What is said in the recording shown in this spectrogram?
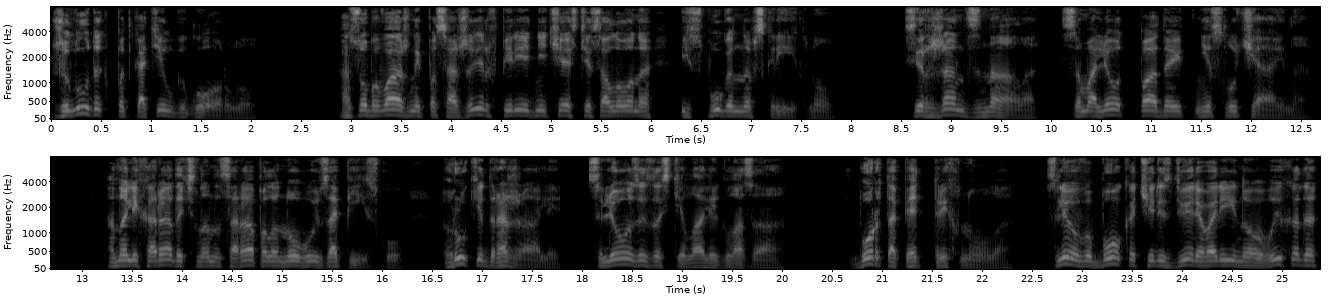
Желудок подкатил к горлу. Особо важный пассажир в передней части салона испуганно вскрикнул. Сержант знала, самолет падает не случайно. Она лихорадочно нацарапала новую записку. Руки дрожали, слезы застилали глаза. Борт опять тряхнуло. С левого бока через дверь аварийного выхода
